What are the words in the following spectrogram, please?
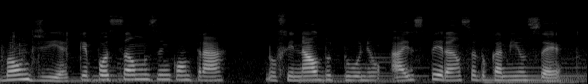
Bom dia, que possamos encontrar no final do túnel a esperança do caminho certo.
